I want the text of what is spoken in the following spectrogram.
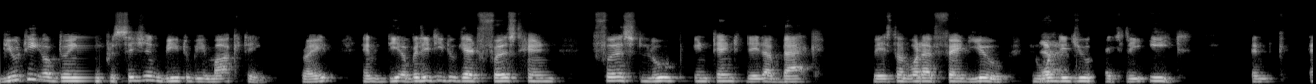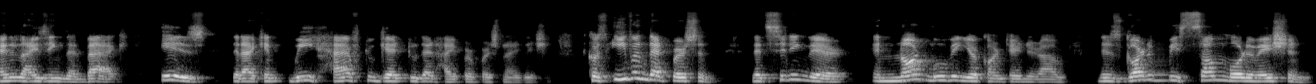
beauty of doing precision B2B marketing, right? And the ability to get first hand, first loop intent data back based on what I've fed you and yeah. what did you actually eat. And analyzing that back is that I can, we have to get to that hyper personalization. Because even that person that's sitting there and not moving your content around, there's got to be some motivation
